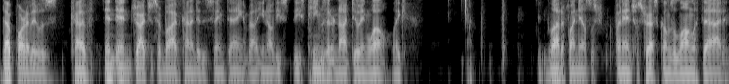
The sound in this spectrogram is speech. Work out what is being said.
that part of it was kind of, and, and Drive to Survive kind of did the same thing about, you know, these, these teams that are not doing well. Like a lot of financial, financial stress comes along with that. And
